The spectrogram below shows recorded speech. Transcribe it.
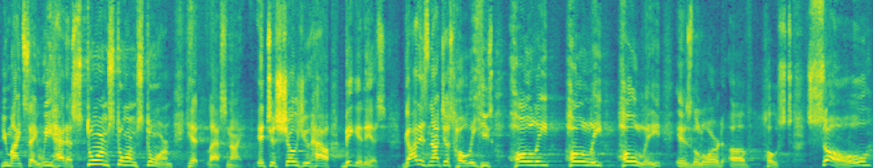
you might say, We had a storm, storm, storm hit last night. It just shows you how big it is. God is not just holy, He's holy, holy, holy is the Lord of hosts. So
